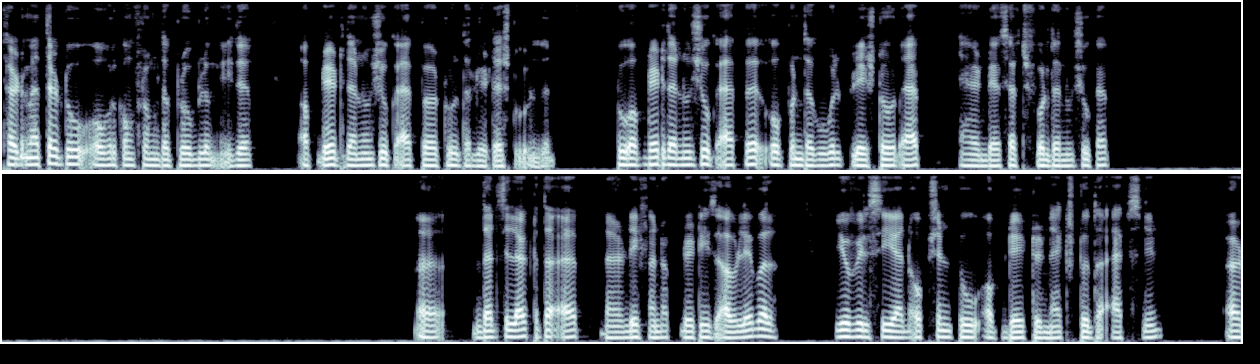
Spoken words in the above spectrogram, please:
Third method to overcome from the problem is uh, update the Nusuk app uh, to the latest version. To update the Nusuk app, uh, open the Google Play Store app and search for the Nusuk app. Uh, then select the app and if an update is available you will see an option to update next to the app's name. Uh,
